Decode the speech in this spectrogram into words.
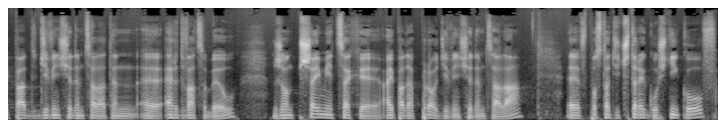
iPad 9,7 cala, ten R2 co był, że on przejmie cechy iPada Pro 9,7 cala, E, w postaci czterech głośników,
